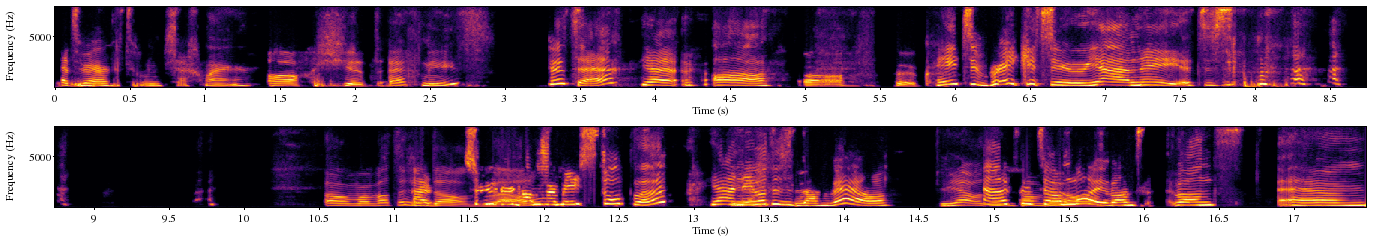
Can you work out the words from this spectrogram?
het werk doen, zeg maar. Ach shit, echt niet? Kut, hè? Ja, ah, Oh, fuck. hate to break it to you. Ja, nee, het is... Oh, maar wat is Nou, het dan? zullen we er dan maar mee stoppen? Ja, nee, Ja. wat is het dan wel? Ja, wat Nou, is ik vind het wel mooi, want, want ehm,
